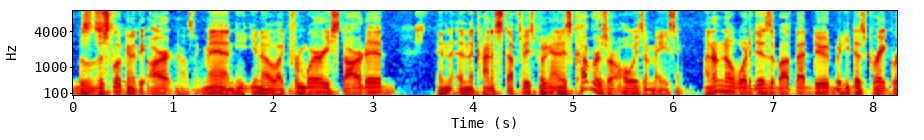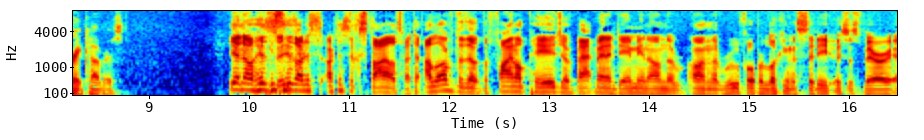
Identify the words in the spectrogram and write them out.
was just looking at the art and I was like, man, he you know like from where he started and and the kind of stuff that he's putting out. His covers are always amazing. I don't know what it is about that dude, but he does great great covers. Yeah, no, his his it- artistic, artistic style is fantastic. I love the, the the final page of Batman and Damian on the on the roof overlooking the city. It was just very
